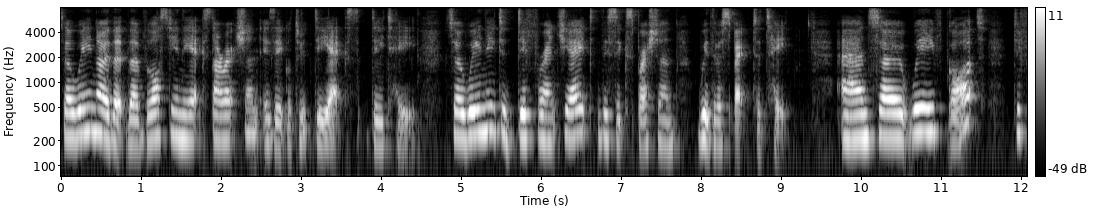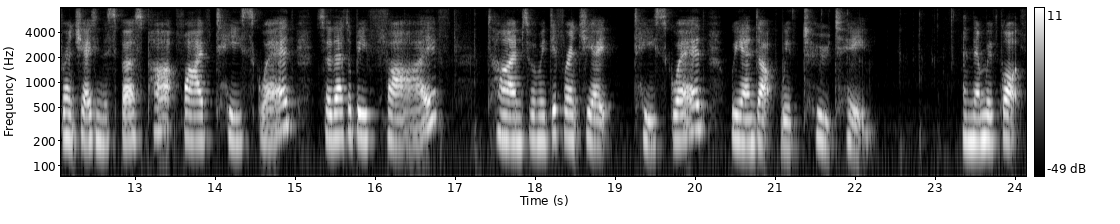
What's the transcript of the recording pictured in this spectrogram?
So we know that the velocity in the x direction is equal to dx dt. So we need to differentiate this expression with respect to t. And so we've got differentiating this first part, 5t squared. So that'll be 5 times when we differentiate t squared, we end up with 2t. And then we've got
